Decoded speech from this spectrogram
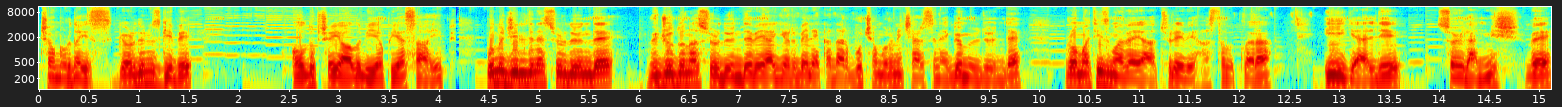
çamurdayız. Gördüğünüz gibi oldukça yağlı bir yapıya sahip. Bunu cildine sürdüğünde, vücuduna sürdüğünde veya yarı bele kadar bu çamurun içerisine gömüldüğünde romatizma veya türevi hastalıklara iyi geldiği söylenmiş ve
